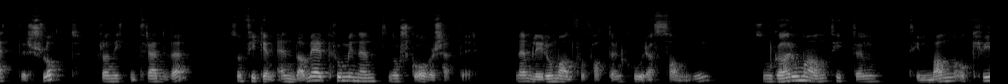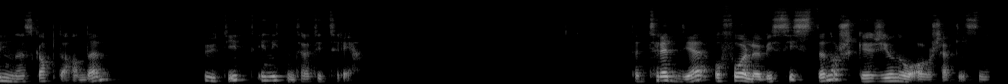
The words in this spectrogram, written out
Etterslått, fra 1930, som fikk en enda mer prominent norsk oversetter, nemlig romanforfatteren Cora Sandel, som ga romanen tittelen til mann og kvinne skapte han dem, utgitt i 1933. Den tredje og foreløpig siste norske Giono-oversettelsen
